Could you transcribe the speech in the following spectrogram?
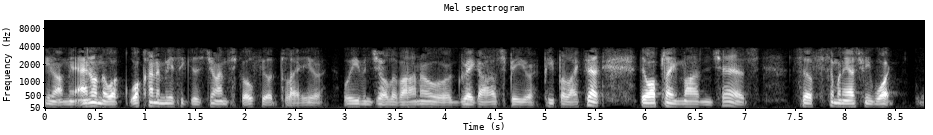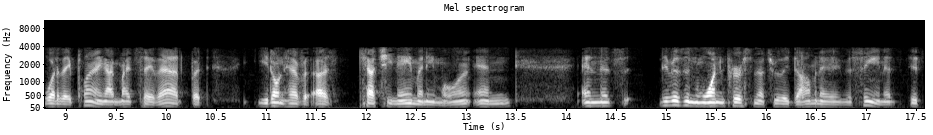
You know, I mean, I don't know what what kind of music does John Scofield play, or or even Joe Lovano or Greg Osby or people like that. They're all playing modern jazz. So if someone asks me what what are they playing, I might say that, but you don't have a catchy name anymore, and and it's there isn't one person that's really dominating the scene. It, it's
